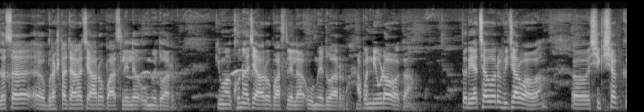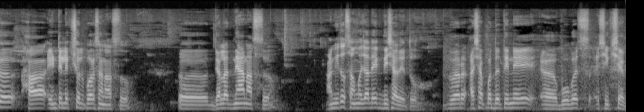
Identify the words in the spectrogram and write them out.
जसं भ्रष्टाचाराचे आरोप असलेले उमेदवार किंवा खुनाचे आरोप असलेला उमेदवार आपण निवडावा का? तर याच्यावर विचार व्हावा. शिक्षक हा इंटेलेक्च्युअल पर्सन असतो. ज्याला ज्ञान असतं आणि तो समाजाला एक दिशा देतो. जर अशा पद्धतीने बोगस शिक्षक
